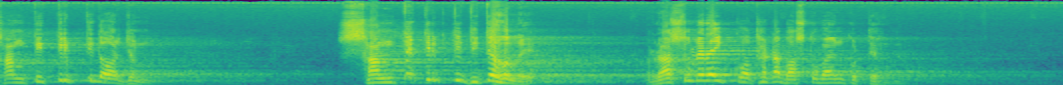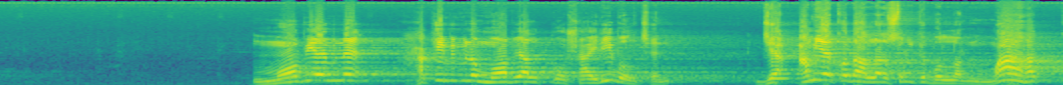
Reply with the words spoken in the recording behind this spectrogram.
শান্তি তৃপ্তি দেওয়ার জন্য। শান্তি তৃপ্তি দিতে হলে রাসুলের এই কথাটা বাস্তবায়ন করতে হবে। মবিয়াবনে হাকিম ইবনে মবিয়াল কোশাইরি বলছেন যে, আমি একদা আল্লাহ রসুলকে বললাম, মা হাক্ক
